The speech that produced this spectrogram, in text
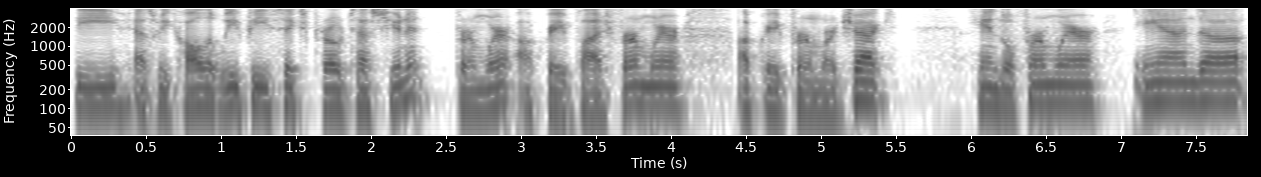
the, as we call it, Wi-Fi 6 Pro test unit, firmware, upgrade flash firmware, upgrade firmware check, handle firmware, and uh,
